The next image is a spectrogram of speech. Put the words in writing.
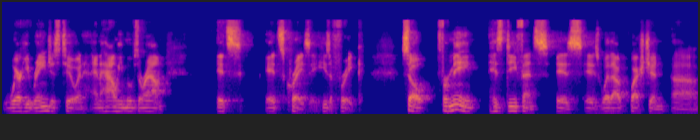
where he ranges to, and and how he moves around. It's it's crazy. He's a freak. So for me, his defense is is without question uh,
